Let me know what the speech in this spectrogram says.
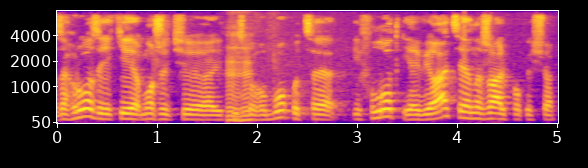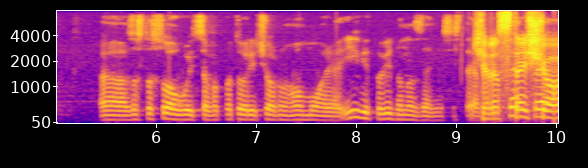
загрози, які можуть е, йти з того боку. Це і флот, і авіація, на жаль, поки що. е, Застосовуються в акваторії Чорного моря і відповідно наземні системи. Через Це- те, що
